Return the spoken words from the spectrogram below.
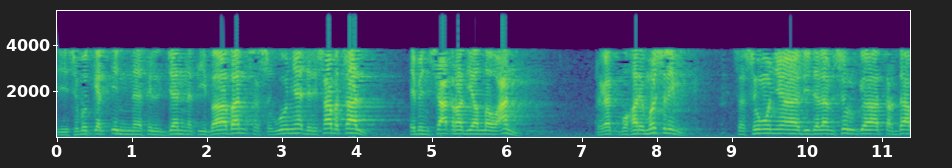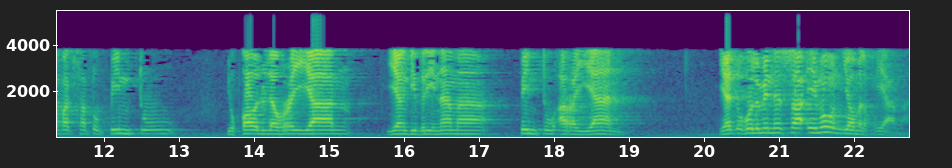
Disebutkan inna fil jannati baban sesungguhnya dari sahabat Sal Ibn Sa'ad radhiyallahu anhu Riwayat Bukhari Muslim. Sesungguhnya di dalam surga terdapat satu pintu yuqalu lahu Rayyan yang diberi nama pintu Ar-Rayyan. Yadkhulu minhu sa'imun yaumil qiyamah.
